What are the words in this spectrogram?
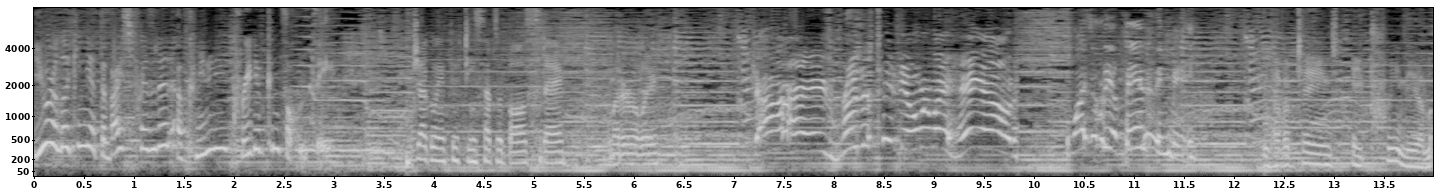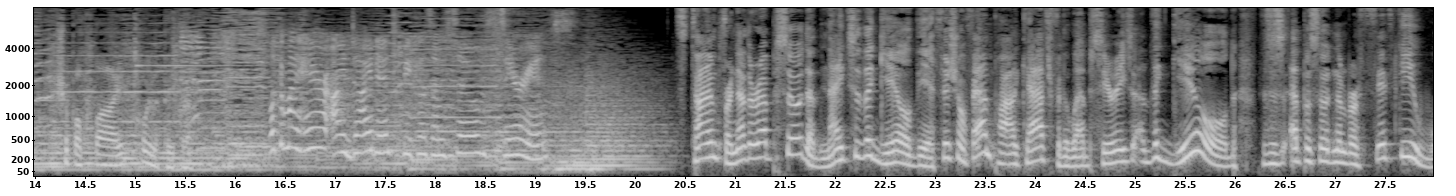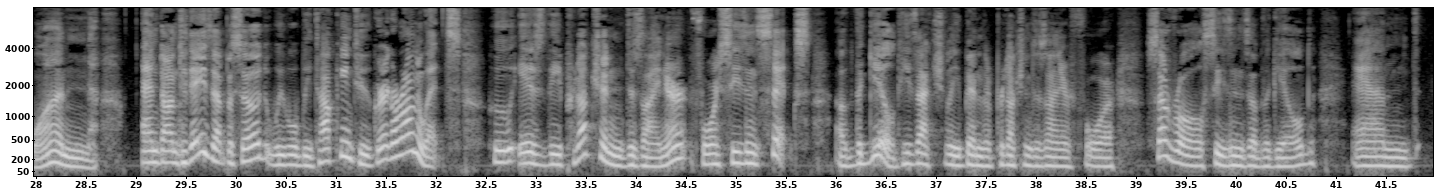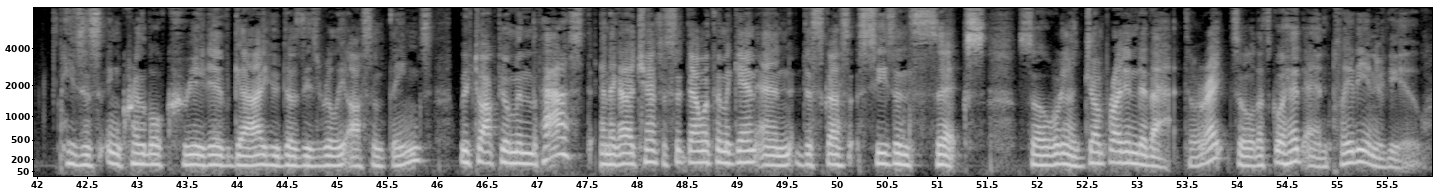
You are looking at the Vice President of Community Creative Consultancy. Juggling 15 sets of balls today. Literally. Guys, Bridget's taking over my hangout. Why is somebody abandoning me? You have obtained a premium triple ply toilet paper. Look at my hair. I dyed it because I'm so serious. It's time for another episode of Knights of the Guild, the official fan podcast for the web series The Guild. This is episode number 51. And on today's episode, we will be talking to Greg Aronowitz, who is the production designer for season six of The Guild. He's actually been the production designer for several seasons of The Guild, and He's this incredible creative guy who does these really awesome things. We've talked to him in the past, and I got a chance to sit down with him again and discuss season six. So we're going to jump right into that. All right. So let's go ahead and play the interview.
